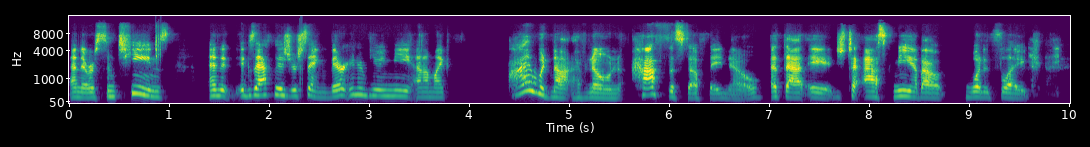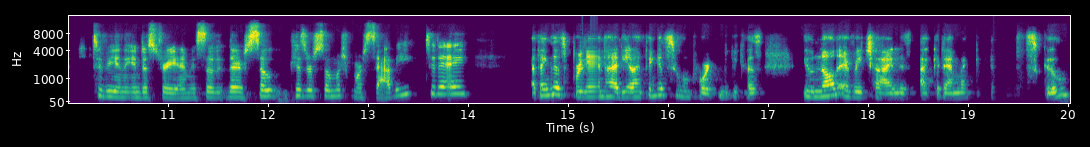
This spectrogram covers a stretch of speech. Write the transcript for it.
and there were some teens and it, exactly as you're saying, they're interviewing me and I'm like I would not have known half the stuff they know at that age to ask me about what it's like to be in the industry. I mean, so they're so kids are so much more savvy today. I think that's brilliant, Heidi, and I think it's so important because you know not every child is academic at school,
